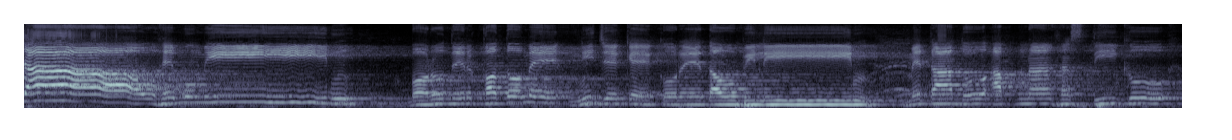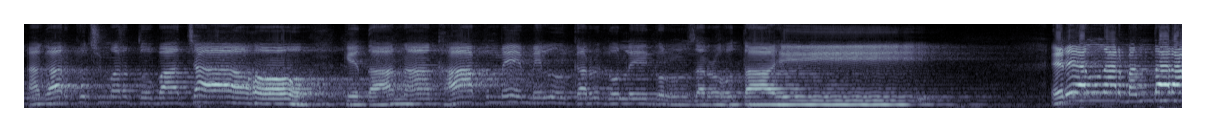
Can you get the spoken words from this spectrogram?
চাও হে মুমিন। বড়দের কদমে নিজেকে করে দাও বিলীন। মেটা দো আপনা হস্তি কো, আগার কুছ মর্তবা চাহো কে দানা খাক মে মিলকর গোলে গুলজার হতা হে। এরে আল্লাহর বান্দারা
